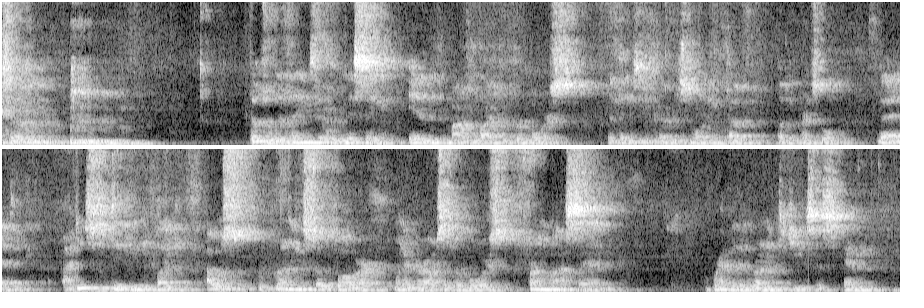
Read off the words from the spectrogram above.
So, those are the things that were missing in my life of remorse, the things that you covered this morning of, of the principle that I just didn't like. I was running so far whenever I was in remorse from my sin rather than running to Jesus and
